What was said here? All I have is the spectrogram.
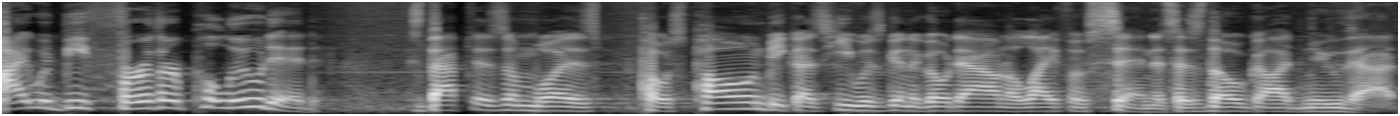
I would be further polluted his baptism was postponed because he was going to go down a life of sin. It's as though God knew that.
